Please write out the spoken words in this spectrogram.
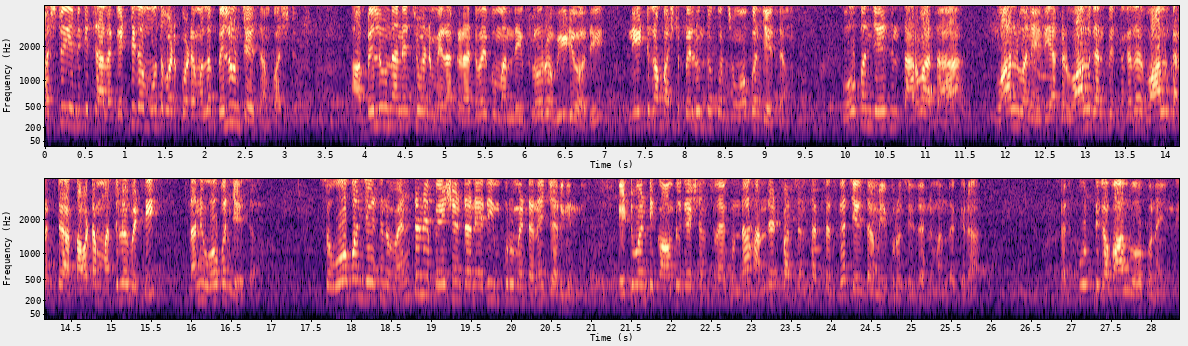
ఫస్ట్ ఈయనకి చాలా గట్టిగా మూతపడిపోవడం వల్ల బెలూన్ చేసాం ఫస్ట్. ఆ బెలూన్ అనేది చూడండి మీరు అక్కడ అటువైపు మంది ఫ్లోరో వీడియో అది. నీట్గా ఫస్ట్ బెలూన్తో కొంచెం ఓపెన్ చేసాము ఓపెన్ చేసిన తర్వాత వాల్వ్ అనేది అక్కడ వాల్వ్ కనిపిస్తుంది కదా వాల్వ్ కరెక్ట్గా కవటం మధ్యలో పెట్టి దాన్ని ఓపెన్ చేసాము సో ఓపెన్ చేసిన వెంటనే పేషెంట్ అనేది ఇంప్రూవ్మెంట్ అనేది జరిగింది. ఎటువంటి కాంప్లికేషన్స్ లేకుండా హండ్రెడ్ పర్సెంట్ సక్సెస్గా చేసాము ఈ ప్రొసీజర్ని మన దగ్గర. అది పూర్తిగా వాల్వ్ ఓపెన్ అయింది.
